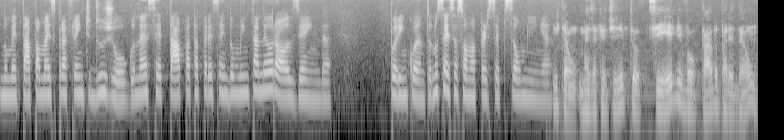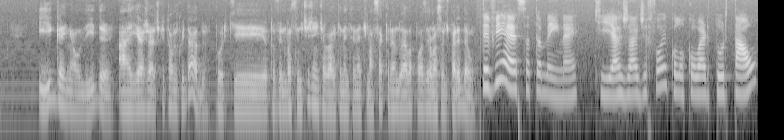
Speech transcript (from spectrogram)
numa etapa mais pra frente do jogo. Nessa etapa tá parecendo muita neurose ainda. Por enquanto, não sei se é só uma percepção minha. Então, mas acredito, se ele voltar do paredão e ganhar o líder, aí a Jade que tome cuidado. Porque eu tô vendo bastante gente agora aqui na internet massacrando ela após a formação de paredão. Teve essa também, né? Que a Jade foi, colocou o Arthur tal.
